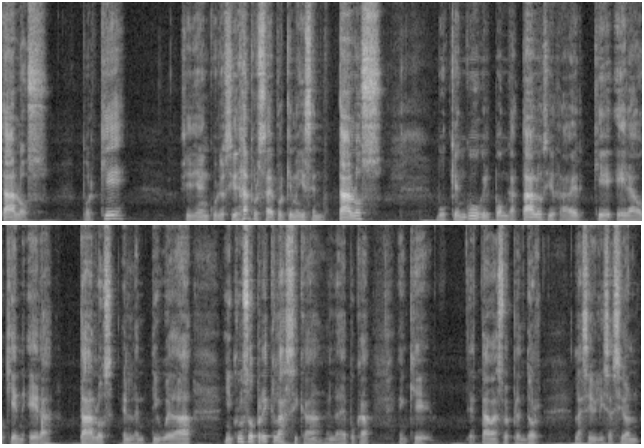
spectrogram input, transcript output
Talos. ¿Por qué? Si tienen curiosidad por saber por qué me dicen Talos, busquen Google, ponga Talos y saber qué era o quién era Talos en la antigüedad, incluso preclásica, en la época en que estaba en su esplendor la civilización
